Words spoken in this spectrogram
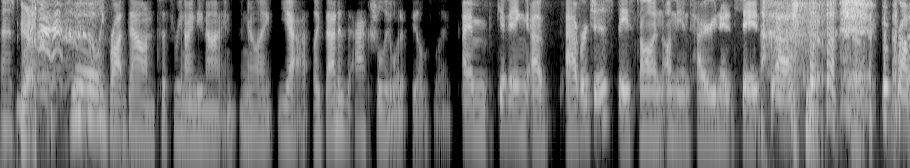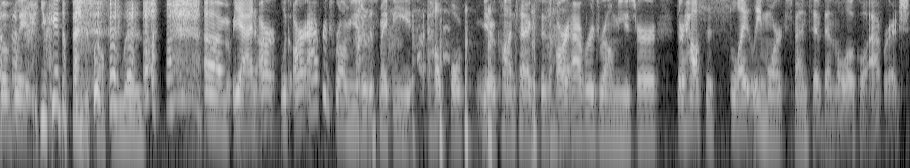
and it's Yeah. like recently brought down to three ninety nine, and you're like, yeah, like that is actually what it feels like. I'm giving uh, averages based on on the entire United States, uh, but probably You can't defend yourself, Liz. um, yeah, and our look, our average realm user. This might be helpful, you know, context is our average realm user. Their house is slightly more expensive than the local average.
